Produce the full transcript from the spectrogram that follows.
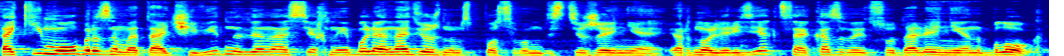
Таким образом, это очевидно для нас всех, наиболее надежным способом достижения R0 резекции оказывается удаление N-блок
